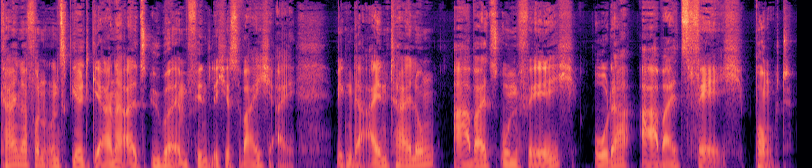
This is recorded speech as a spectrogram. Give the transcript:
Keiner von uns gilt gerne als überempfindliches Weichei. Wegen der Einteilung arbeitsunfähig oder arbeitsfähig. Punkt.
